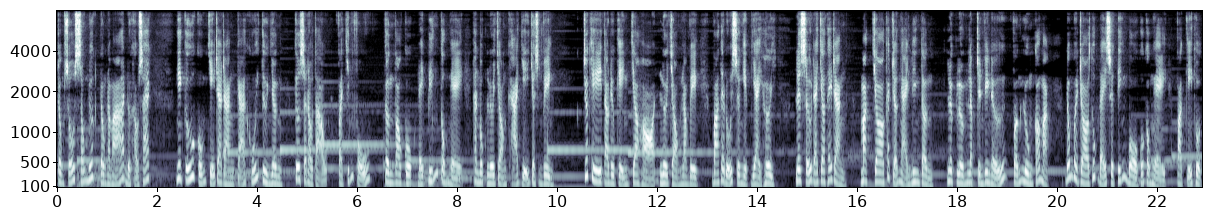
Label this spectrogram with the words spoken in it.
trong số 6 nước Đông Nam Á được khảo sát. Nghiên cứu cũng chỉ ra rằng cả khối tư nhân, cơ sở đào tạo và chính phủ cần vào cuộc để biến công nghệ thành một lựa chọn khả dĩ cho sinh viên. Trước khi tạo điều kiện cho họ lựa chọn làm việc và theo đuổi sự nghiệp dài hơi, lịch sử đã cho thấy rằng mặc cho các trở ngại liên tầng, lực lượng lập trình viên nữ vẫn luôn có mặt – đóng vai trò thúc đẩy sự tiến bộ của công nghệ và kỹ thuật.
